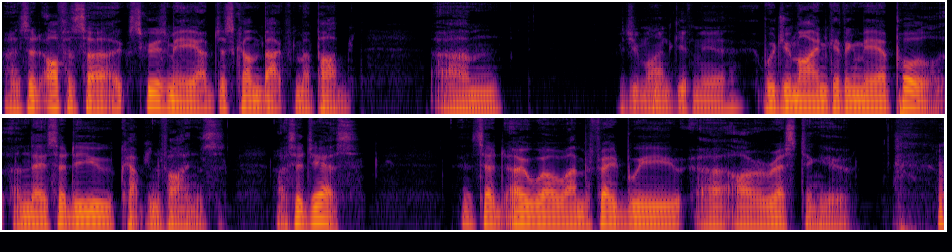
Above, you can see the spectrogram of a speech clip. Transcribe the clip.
And I said, Officer, excuse me, I've just come back from a pub. Um, would you mind giving me a? Would you mind giving me a pull? And they said, Are you Captain Fiennes? I said, Yes. They said, Oh well, I'm afraid we uh, are arresting you.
